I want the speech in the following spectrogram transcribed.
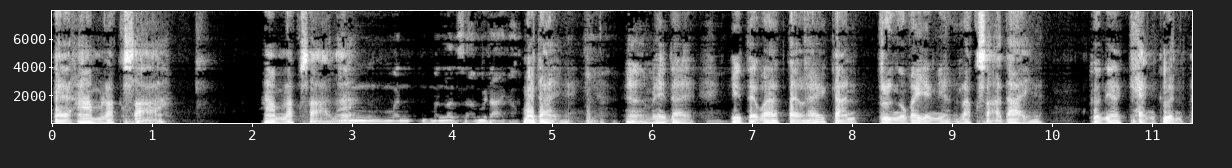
แต่ห้ามรักษา ห้ามรักษานะ มันมันรักษาไม่ได้ครับ ไม่ได้เออไม่ได้เพียงแต่ว่าแต่ไอ้การตรึงเอาไว้อย่างเนี้ย รักษาได้ ตัวเนี้ยแข็งเกินไป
